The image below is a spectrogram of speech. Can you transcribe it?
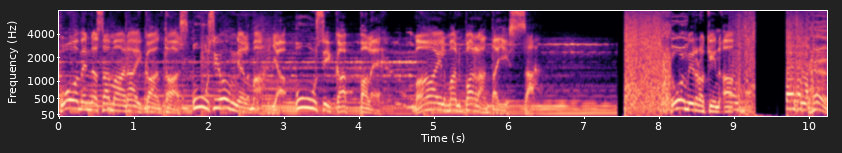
Huomenna samaan aikaan taas uusi ongelma ja uusi kappale. Maailman parantajissa. Tuomirokin a... Hei!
